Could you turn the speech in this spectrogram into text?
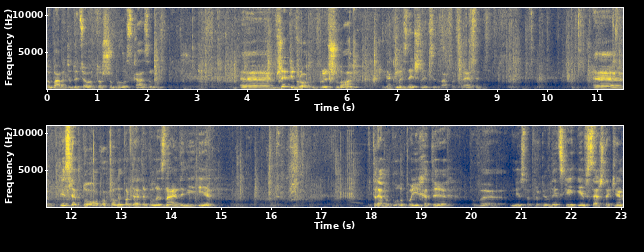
додати до цього, то, що було сказано. Е, Вже півроку пройшло, як ми знайшли ці два портрети. Е, Після того, коли портрети були знайдені і треба було поїхати в місто Кропивницький і все ж таки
